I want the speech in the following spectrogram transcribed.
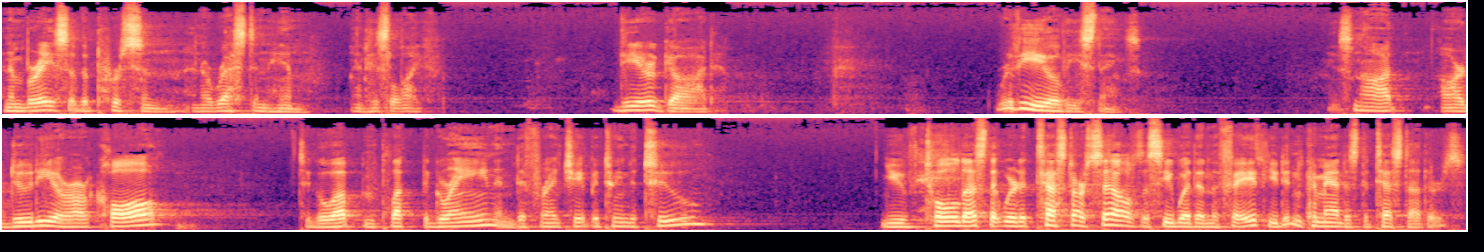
an embrace of the person and a rest in Him and His life. Dear God, reveal these things. It's not our duty or our call to go up and pluck the grain and differentiate between the two. You've told us that we're to test ourselves to see whether in the faith. You didn't command us to test others.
